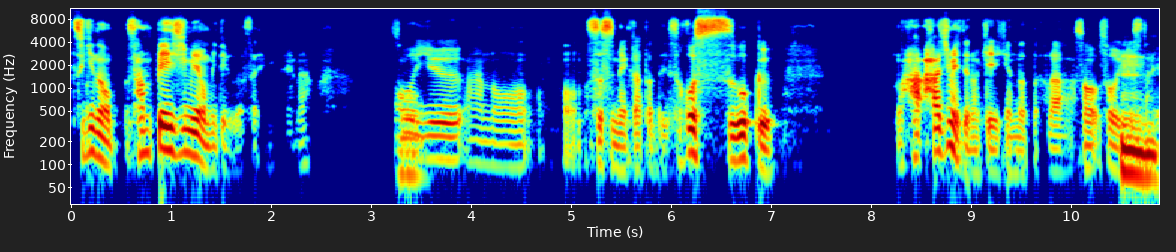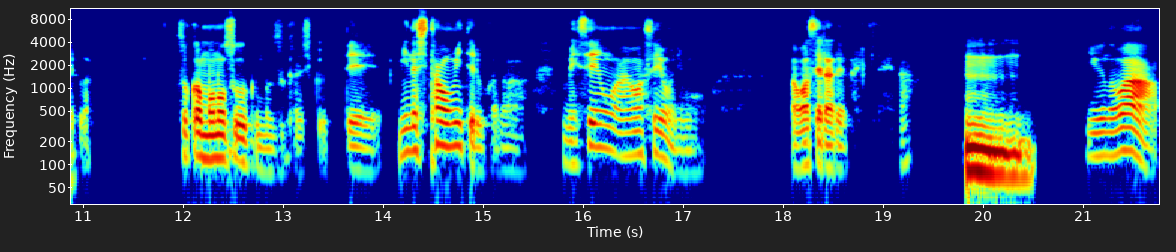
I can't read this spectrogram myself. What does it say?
次の3ページ目を見てくださいみたいな、そういう、あの、進め方で、そこすごく、は、初めての経験だったから、そうそういうスタイルが。そこはものすごく難しくって、みんな下を見てるから、目線を合わせようにも合わせられないみたいな。うん。いうのは、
